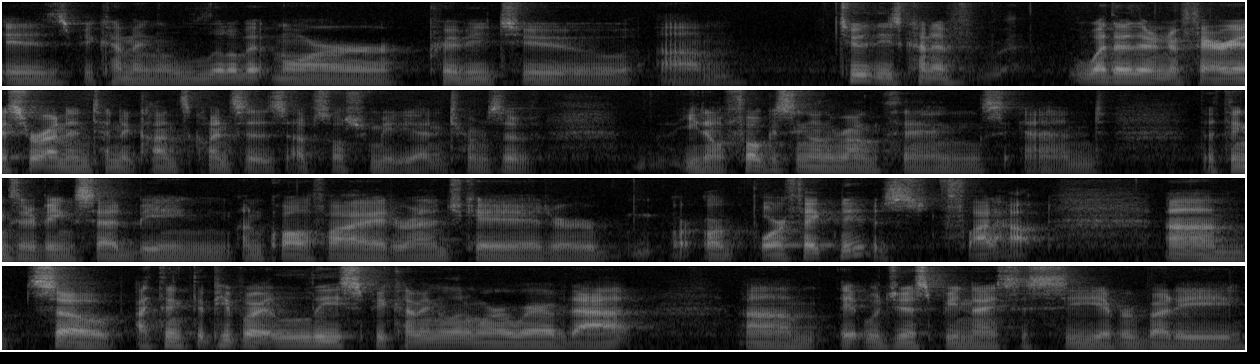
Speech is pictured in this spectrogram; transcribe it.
is becoming a little bit more privy to um, to these kind of whether they're nefarious or unintended consequences of social media in terms of you know focusing on the wrong things and the things that are being said being unqualified or uneducated or or, or, or fake news flat out um, so I think that people are at least becoming a little more aware of that. Um, it would just be nice to see everybody,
